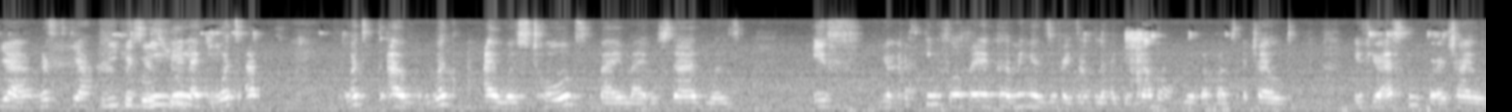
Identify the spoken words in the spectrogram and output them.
Yeah, that's yeah. Tricky But really, question. like what I, what I, what I was told by my ustad was, if you're asking for khair coming in, for example, like the example I gave about a child. If you're asking for a child,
